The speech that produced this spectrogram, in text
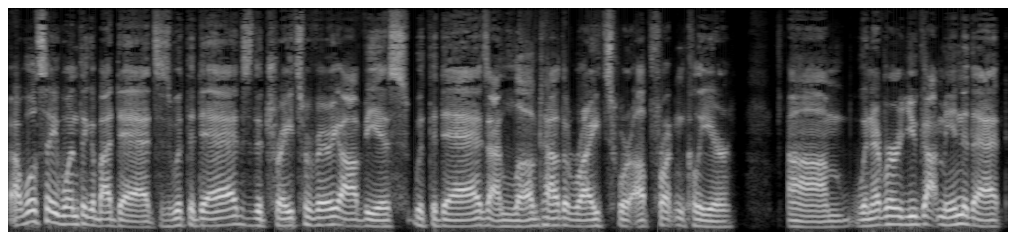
I will say one thing about dads is with the dads, the traits were very obvious. With the dads, I loved how the rights were upfront and clear. Um, whenever you got me into that,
